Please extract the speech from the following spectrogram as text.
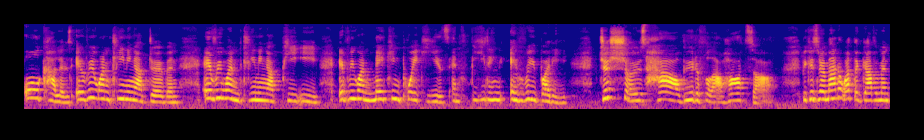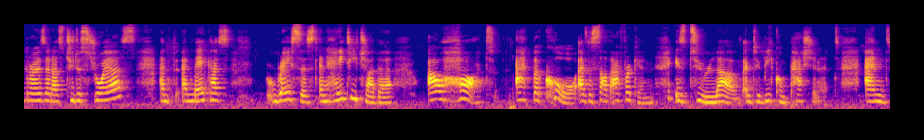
all colors, everyone cleaning up Durban, everyone cleaning up PE, everyone making potjies and feeding everybody, just shows how beautiful our hearts are. Because no matter what the government throws at us to destroy us and, and make us racist and hate each other, our heart at the core as a South African is to love and to be compassionate and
